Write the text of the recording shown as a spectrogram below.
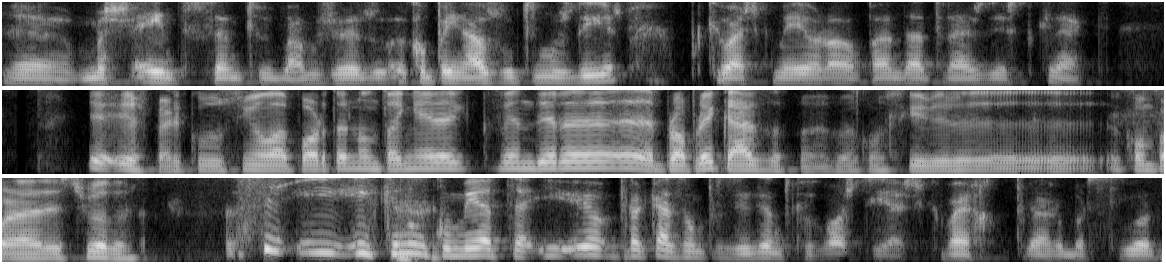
Uh, mas é interessante, vamos ver, acompanhar os últimos dias, porque eu acho que meia Europa anda atrás deste craque. Eu, eu, espero que o senhor Laporta não tenha que vender a, a própria casa para, para conseguir uh, comprar este jogador. Sim, e, e, que não cometa. Eu, por acaso, é um presidente que eu gosto e acho que vai recuperar o Barcelona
